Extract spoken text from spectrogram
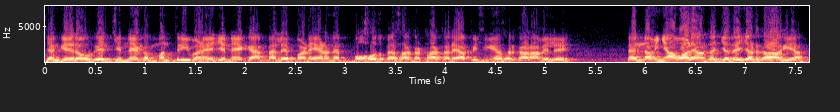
ਚੰਗੇ ਰਹੋਗੇ, ਜਿੰਨੇ ਕ ਮੰਤਰੀ ਬਣੇ, ਜਿੰਨੇ ਕ ਐਮਐਲਏ ਬਣੇ, ਇਹਨਾਂ ਨੇ ਬਹੁਤ ਪੈਸਾ ਇਕੱਠਾ ਕਰਿਆ ਪਿਛਲੀਆਂ ਸਰਕਾਰਾਂ ਵੇਲੇ। ਤੇ ਨਵੀਆਂ ਵਾਲਿਆਂ ਨੂੰ ਜਦੇ ਝਟਕਾ ਆ ਗਿਆ।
